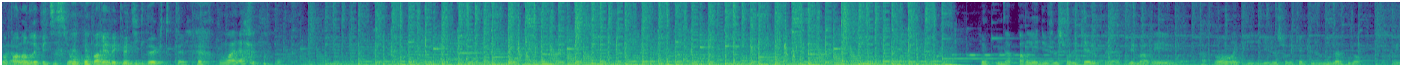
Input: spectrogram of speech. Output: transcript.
en parlant de répétition, comparé avec le Dick Duck tout à l'heure. voilà. On a parlé des jeux sur lesquels tu as démarré avant et puis les jeux sur lesquels tu joues maintenant. Oui.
